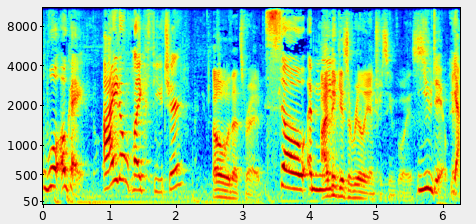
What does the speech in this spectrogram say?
well, okay. I don't like Future, Oh, that's right. so I think it's a really interesting voice. you do. Yeah.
